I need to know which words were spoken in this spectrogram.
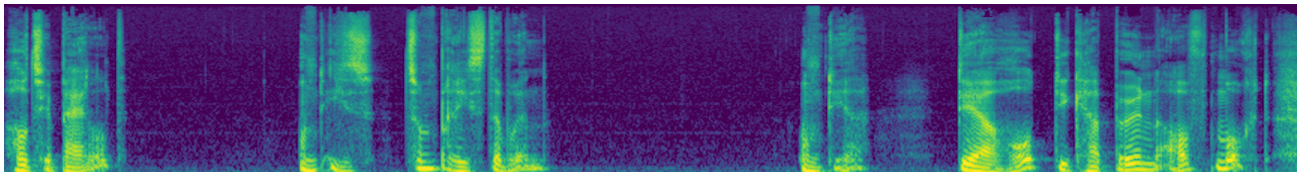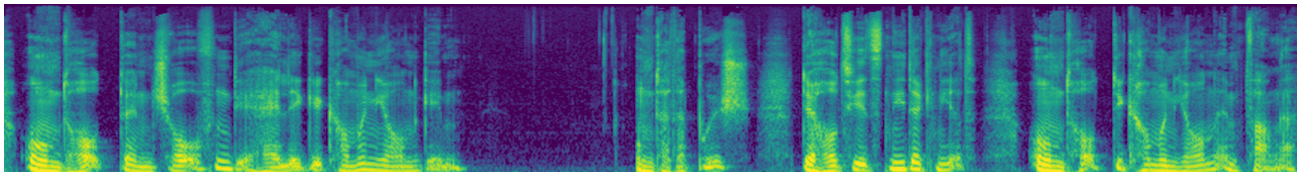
hat sie beidelt und ist zum Priester geworden. Und der, der hat die Kapellen aufgemacht und hat den Schafen die heilige Kommunion gegeben. Und auch der Bursch, der hat sie jetzt niederkniert und hat die Kommunion empfangen.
